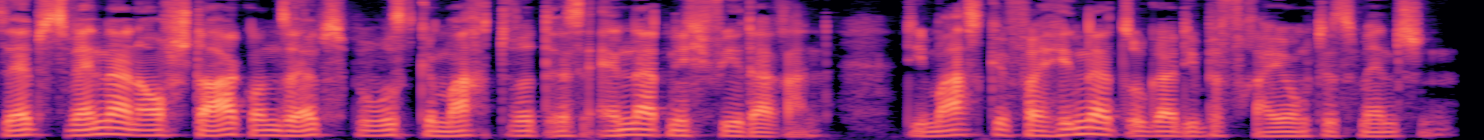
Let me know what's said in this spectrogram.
Selbst wenn dann auch stark und selbstbewusst gemacht wird, es ändert nicht viel daran. Die Maske verhindert sogar die Befreiung des Menschen.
